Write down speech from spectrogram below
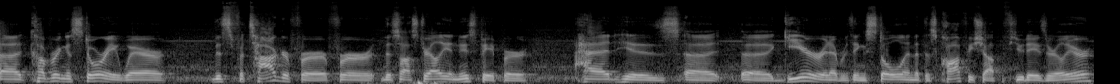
uh, covering a story where this photographer for this Australian newspaper had his uh, uh, gear and everything stolen at this coffee shop a few days earlier,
